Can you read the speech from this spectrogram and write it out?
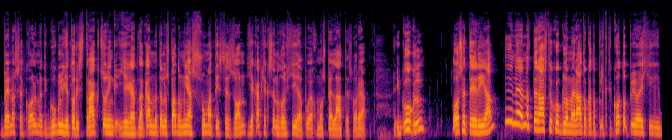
μπαίνω σε call με την Google για το restructuring για να κάνουμε τέλος πάντων μια σούμα σεζόν για κάποια ξενοδοχεία που έχουμε ως πελάτες. Ωραία. Η Google ως εταιρεία είναι ένα τεράστιο κογκλωμεράτο καταπληκτικό το οποίο έχει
